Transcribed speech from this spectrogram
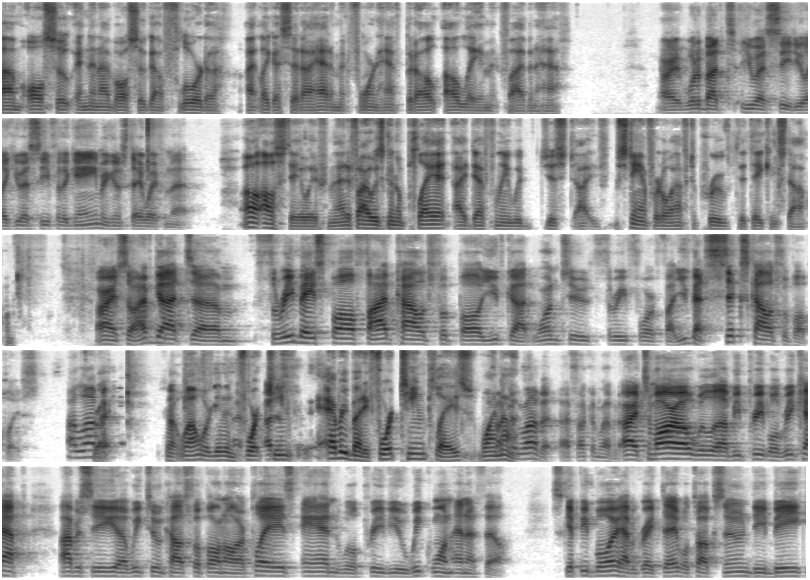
um also and then I've also got Florida. I, like I said, I had them at four and a half, but I'll I'll lay them at five and a half. All right. What about USC? Do you like USC for the game, or are you going to stay away from that? I'll, I'll, stay away from that. If I was going to play it, I definitely would just. I, Stanford will have to prove that they can stop them. All right, so I've got um, three baseball, five college football. You've got one, two, three, four, five. You've got six college football plays. I love right. it. So, well, we're giving 14, just, everybody 14 plays. Why I not? love it. I fucking love it. All right, tomorrow we'll uh, be pre, we'll recap, obviously, uh, week two in college football and all our plays, and we'll preview week one NFL. Skippy boy, have a great day. We'll talk soon. DB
